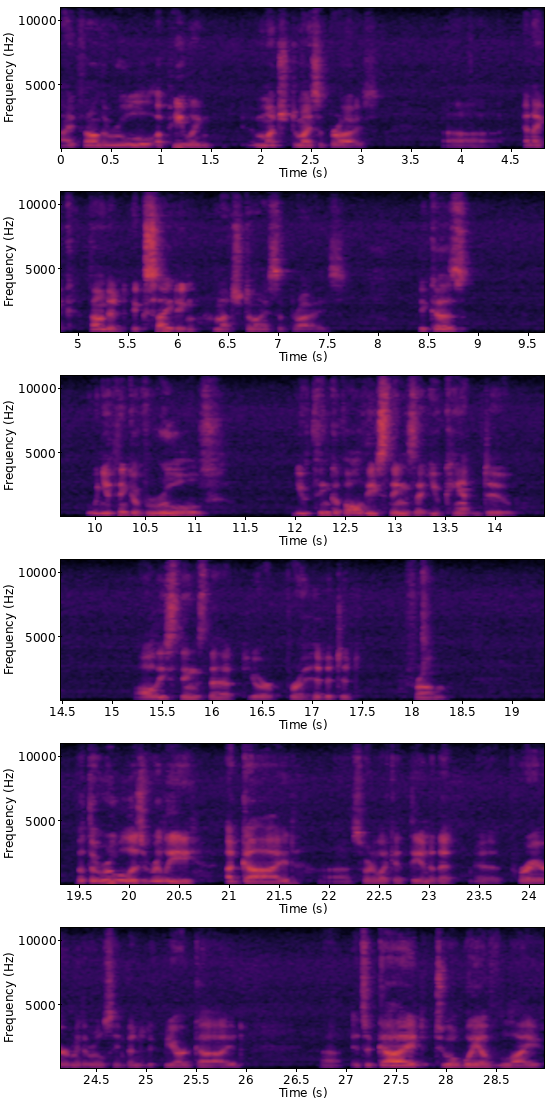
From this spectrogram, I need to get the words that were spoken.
I found the rule appealing, much to my surprise. Uh, and I found it exciting, much to my surprise. Because when you think of rules, you think of all these things that you can't do all these things that you're prohibited from. But the rule is really a guide, uh, sort of like at the end of that uh, prayer, may the rule of St. Benedict be our guide. Uh, it's a guide to a way of life,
